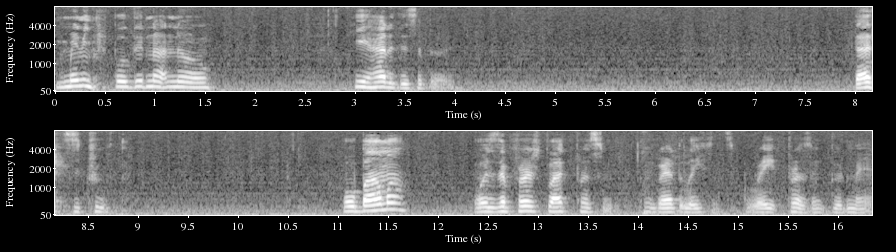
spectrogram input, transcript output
many people did not know he had a disability. That's the truth. Obama was the first black president. Congratulations. Great president, good man.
